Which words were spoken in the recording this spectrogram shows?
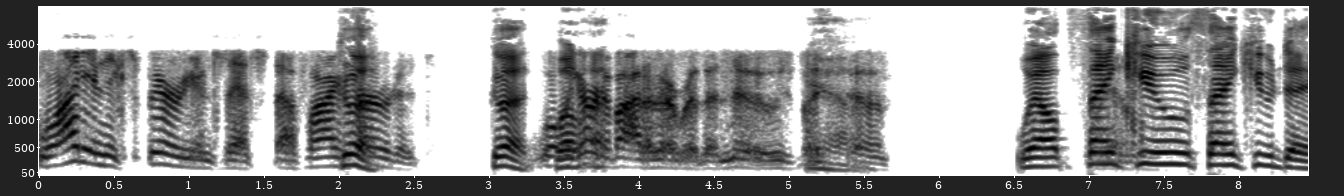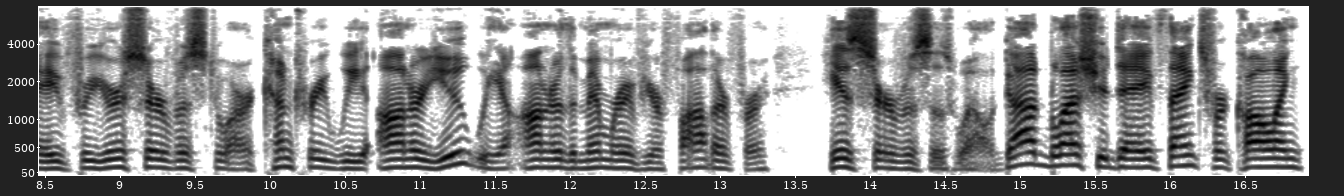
Well, I didn't experience that stuff. I Good. heard it. Good. Well, well we heard I, about it over the news, but yeah. uh, Well, thank you, thank you, Dave, for your service to our country. We honor you. We honor the memory of your father for his service as well. God bless you, Dave. Thanks for calling.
